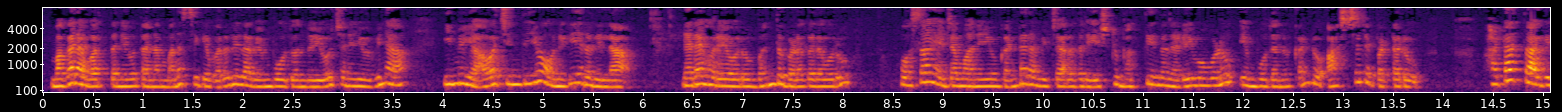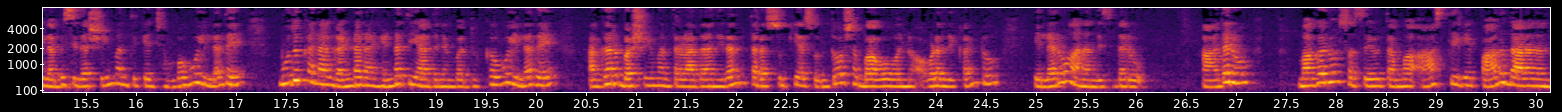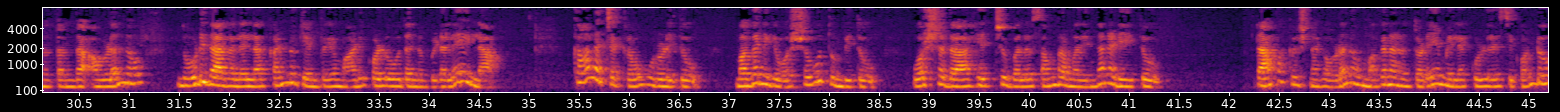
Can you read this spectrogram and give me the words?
ಮಗನ ವರ್ತನೆಯು ತನ್ನ ಮನಸ್ಸಿಗೆ ಬರಲಿಲ್ಲವೆಂಬುದೊಂದು ಯೋಚನೆಯು ವಿನ ಇನ್ನು ಯಾವ ಚಿಂತೆಯೂ ಅವನಿಗೆ ಇರಲಿಲ್ಲ. ನೆರೆಹೊರೆಯವರು, ಬಂಧು ಬಳಗದವರು, ಹೊಸ ಯಜಮಾನಿಯು ಗಂಡನ ವಿಚಾರದಲ್ಲಿ ಎಷ್ಟು ಭಕ್ತಿಯಿಂದ ನಡೆಯುವವಳು ಎಂಬುದನ್ನು ಕಂಡು ಆಶ್ಚರ್ಯಪಟ್ಟರು. ಹಠಾತ್ತಾಗಿ ಲಭಿಸಿದ ಶ್ರೀಮಂತಿಕೆ ಜಂಬವೂ ಇಲ್ಲದೆ, ಮುದುಕನ ಗಂಡನ ಹೆಂಡತಿಯಾದನೆಂಬ ದುಃಖವೂ ಇಲ್ಲದೆ, ಅಗರ್ಭ ಶ್ರೀಮಂತಳಾದ ನಿರಂತರ ಸುಖಿಯ ಸಂತೋಷ ಭಾವವನ್ನು ಅವಳಲ್ಲಿ ಕಂಡು ಎಲ್ಲರೂ ಆನಂದಿಸಿದರು. ಆದರೂ ಮಗನು ಸೊಸೆಯು ತಮ್ಮ ಆಸ್ತಿಗೆ ಪಾಲುದಾರನನ್ನು ತಂದ ಅವಳನ್ನು ನೋಡಿದಾಗಲೆಲ್ಲ ಕಣ್ಣು ಕೆಂಪಿಗೆ ಮಾಡಿಕೊಳ್ಳುವುದನ್ನು ಬಿಡಲೇ ಇಲ್ಲ. ಕಾಲಚಕ್ರವು ಉರುಳಿತು. ಮಗನಿಗೆ ವರ್ಷವೂ ತುಂಬಿತು. ವರ್ಷದ ಹೆಚ್ಚು ಬಲು ಸಂಭ್ರಮದಿಂದ ನಡೆಯಿತು. ರಾಮಕೃಷ್ಣಗೌಡನು ಮಗನನ್ನು ತೊಡೆಯ ಮೇಲೆ ಕುಳ್ಳಿರಿಸಿಕೊಂಡು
